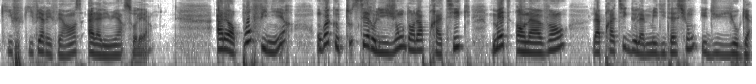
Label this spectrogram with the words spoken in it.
qui, qui fait référence à la lumière solaire. Alors, pour finir, on voit que toutes ces religions, dans leur pratique, mettent en avant la pratique de la méditation et du yoga.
